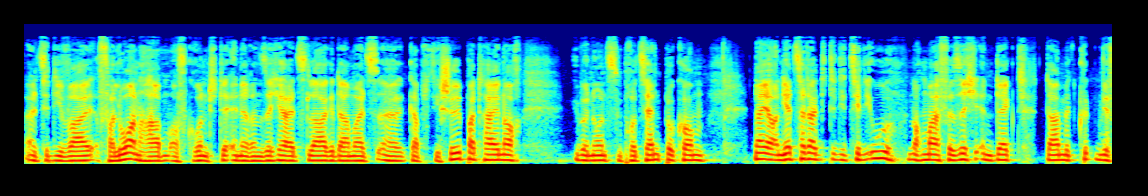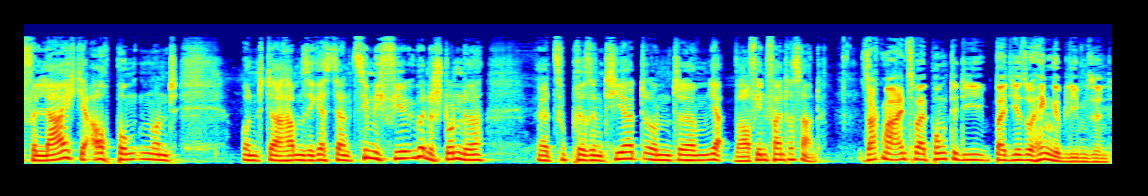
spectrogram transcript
als sie die Wahl verloren haben aufgrund der inneren Sicherheitslage. Damals äh, gab es die Schill-Partei noch, über 19 Prozent bekommen. Naja, und jetzt hat halt die CDU nochmal für sich entdeckt, damit könnten wir vielleicht ja auch punkten und, und da haben sie gestern ziemlich viel, über eine Stunde äh, zu präsentiert und ähm, ja, war auf jeden Fall interessant. Sag mal ein, zwei Punkte, die bei dir so hängen geblieben sind.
